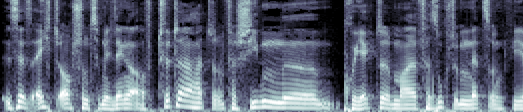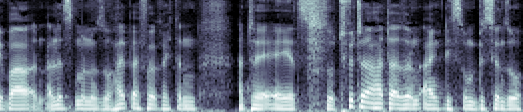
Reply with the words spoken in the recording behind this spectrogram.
ist jetzt echt auch schon ziemlich länger auf Twitter, hat verschiedene Projekte mal versucht im Netz irgendwie, war alles immer nur so halb erfolgreich. Dann hatte er jetzt so Twitter, hat er dann eigentlich so ein bisschen so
